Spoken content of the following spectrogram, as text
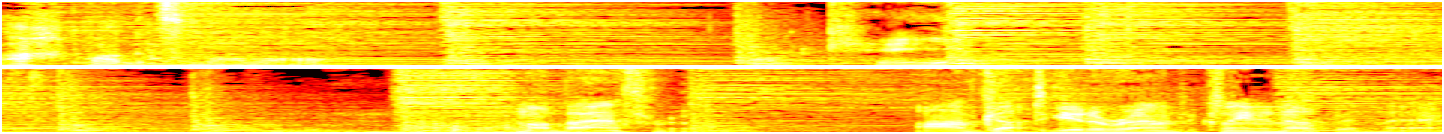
Ach, Badezimmer haben wir auch. Okay. My bathroom. I've got to get around to cleaning up in there.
